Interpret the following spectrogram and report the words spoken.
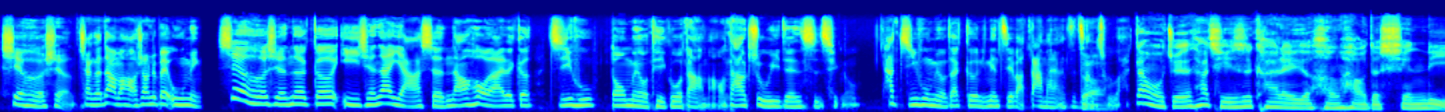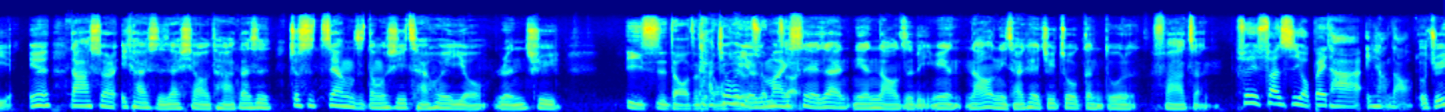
谢和弦讲个大麻，好像就被污名。谢和弦的歌以前在雅神，然后后来的歌几乎都没有提过大麻。大家注意这件事情哦，他几乎没有在歌里面直接把大麻两个字唱出来。但我觉得他其实是开了一个很好的先例，因为大家虽然一开始在笑他，但是就是这样子东西才会有人去。意识到这个，它就会有一个麦穗在你脑子里面，然后你才可以去做更多的发展。所以算是有被他影响到，我觉得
